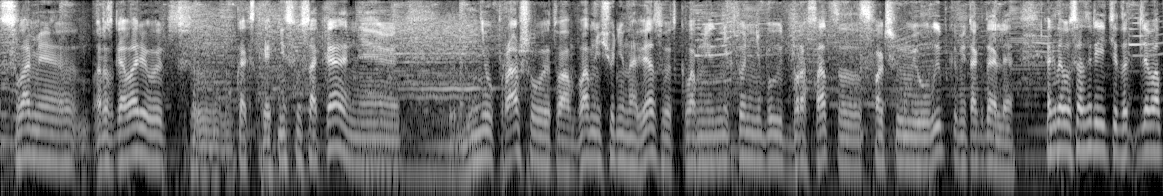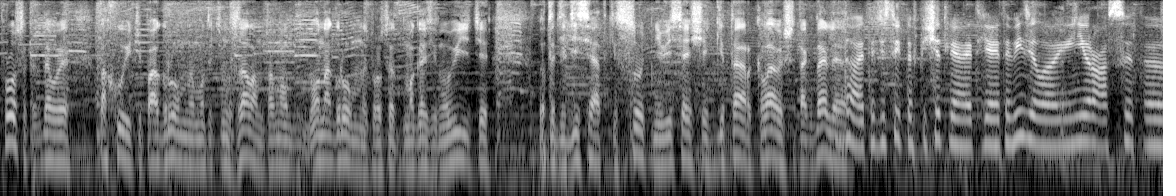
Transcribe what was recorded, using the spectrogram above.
с вами разговаривают, э, как сказать, не свысока, не, не упрашивают вам, вам ничего не навязывают, к вам ни- никто не будет бросаться с фальшивыми улыбками и так далее. Когда вы созреете для вопроса, когда вы походите по огромным вот этим залам, там он, он огромный просто этот магазин, увидите вот эти десятки, сотни висящих гитар, клавиш и так далее. Да, это действительно впечатляет. Я это видела и не раз. Это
